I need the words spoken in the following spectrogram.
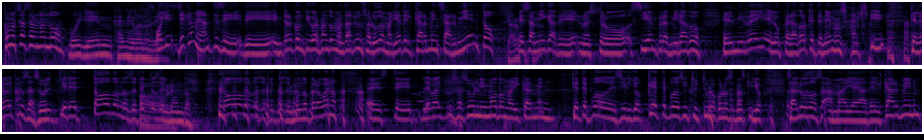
¿cómo estás, Armando? Muy bien, Jaime, buenos días. Oye, déjame antes de, de entrar contigo, Armando, mandarle un saludo a María del Carmen Sarmiento. Claro. Es amiga de nuestro siempre admirado el mi rey, el operador que tenemos aquí, que le va al Cruz Azul. Tiene todos los defectos del mundo. Todos los defectos del mundo. Pero bueno, este, le va al Cruz Azul, ni modo, Mari Carmen. ¿Qué te puedo decir yo? ¿Qué te puedo decir tú? Y tú lo conoces más que yo. Saludos a María del Carmen,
